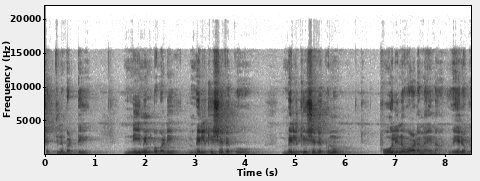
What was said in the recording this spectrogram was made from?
శక్తిని బట్టి నియమింపబడి మెల్కిషెదకు మెల్కిషెదకును పోలినవాడనైన వేరొక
